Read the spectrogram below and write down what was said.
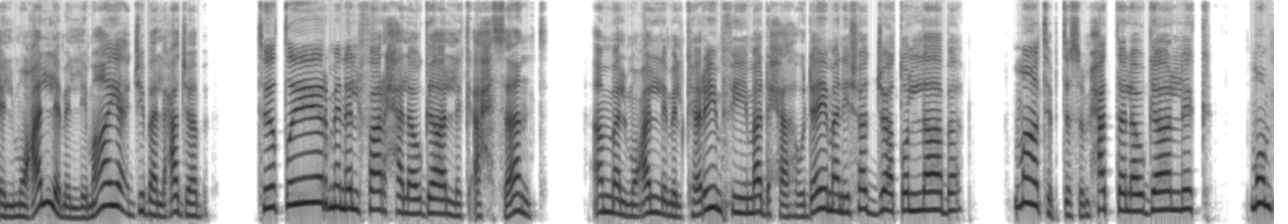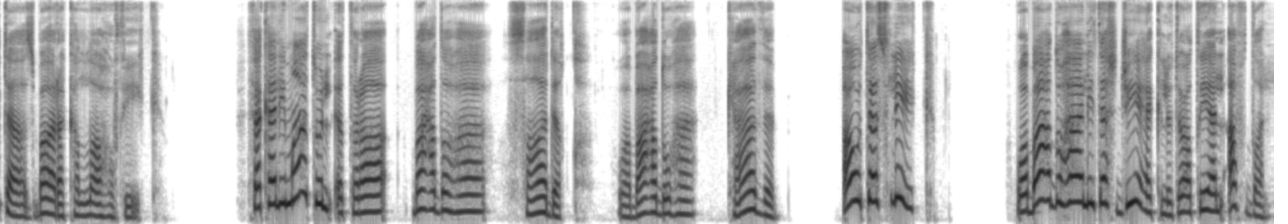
المعلم اللي ما يعجب العجب تطير من الفرحة لو قال لك أحسنت. أما المعلم الكريم في مدحه ودايما يشجع طلابه ما تبتسم حتى لو قال لك ممتاز بارك الله فيك. فكلمات الإطراء بعضها صادق وبعضها كاذب أو تسليك وبعضها لتشجيعك لتعطي الأفضل.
